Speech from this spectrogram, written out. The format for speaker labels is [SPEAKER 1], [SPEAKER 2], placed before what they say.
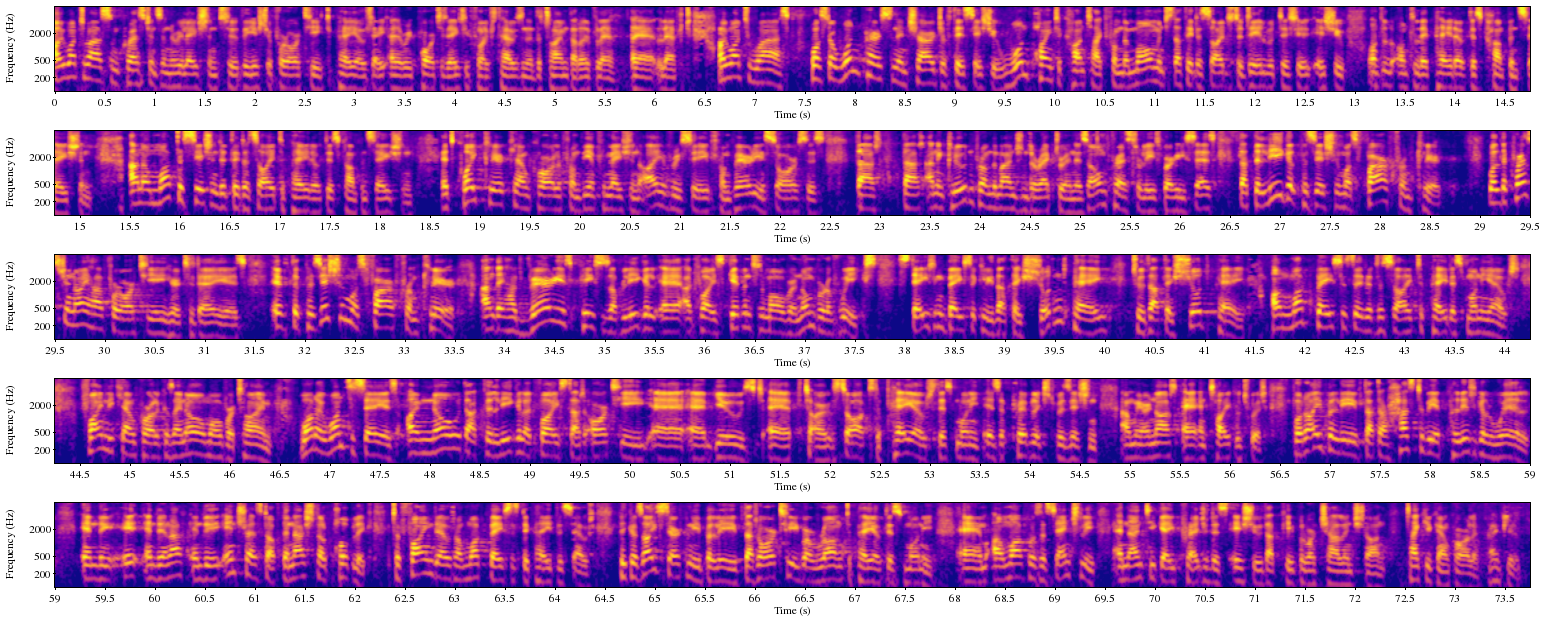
[SPEAKER 1] I want to ask some questions in relation to the issue for RTE to pay out a, a reported 85,000 at the time that I've le uh, left. I want to ask, was there one person in charge of this issue, one point of contact from the moment that they decided to deal with this issue until, until they paid out this compensation? And on what decision did they decide to pay out this compensation? It's quite clear, Cathaoirleach, from the information I have received from various sources, that, that, and including from the Managing Director in his own press release, where he says that the legal position was far from clear. Well, the question I have for RTE here today is, if the position was far from clear and they had various pieces of legal uh, advice given to them over a number of weeks, stating basically that they shouldn't pay to that they should pay, on what basis did they decide to pay this money out? Finally, Cathaoirleach, because I know I'm over time, what I want to say is I know that the legal advice that RTE uh, uh, used uh, to, or sought to pay out this money is a privileged position and we are not uh, entitled to it. But I believe that there has to be a political will in in, the, in the interest of the national public to find out on what basis they paid this out. Because I certainly believe that RT were wrong to pay out this money um, on what was essentially an anti-gay prejudice issue that people were challenged on. Thank you, Cathaoirleach.
[SPEAKER 2] Thank you.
